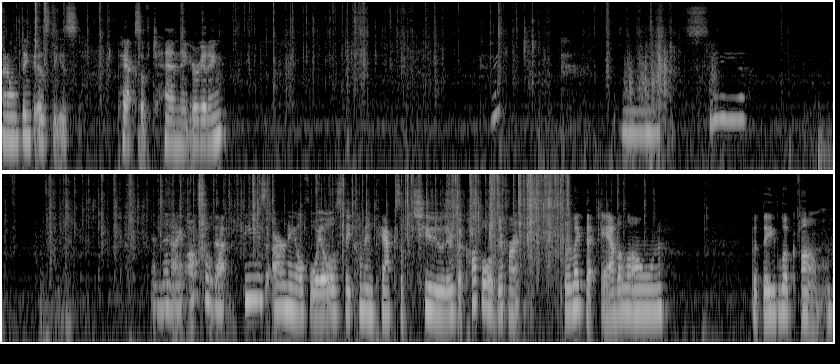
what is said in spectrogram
I don't think, as these packs of 10 that you're getting. See. And then I also got, these are nail foils. They come in packs of two. There's a couple different, they're like the abalone, but they look, um,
